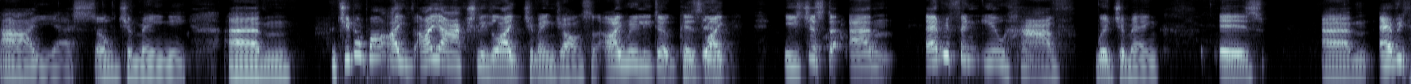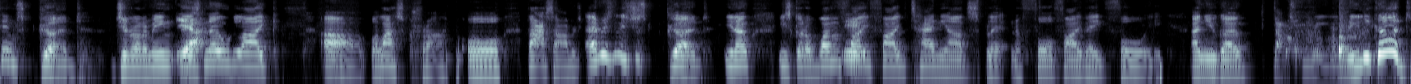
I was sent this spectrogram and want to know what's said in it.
Ah, yes, old Jermaine. Um, do you know what? I I actually like Jermaine Johnson. I really do because Yeah. like he's just um everything you have with Jermaine is um everything's good. Do you know what I mean? Yeah. There's no like, oh well, that's crap or that's average. Everything is just good. You know, he's got a one five five ten yard split and a four five eight forty, and you go. That's really, really good.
